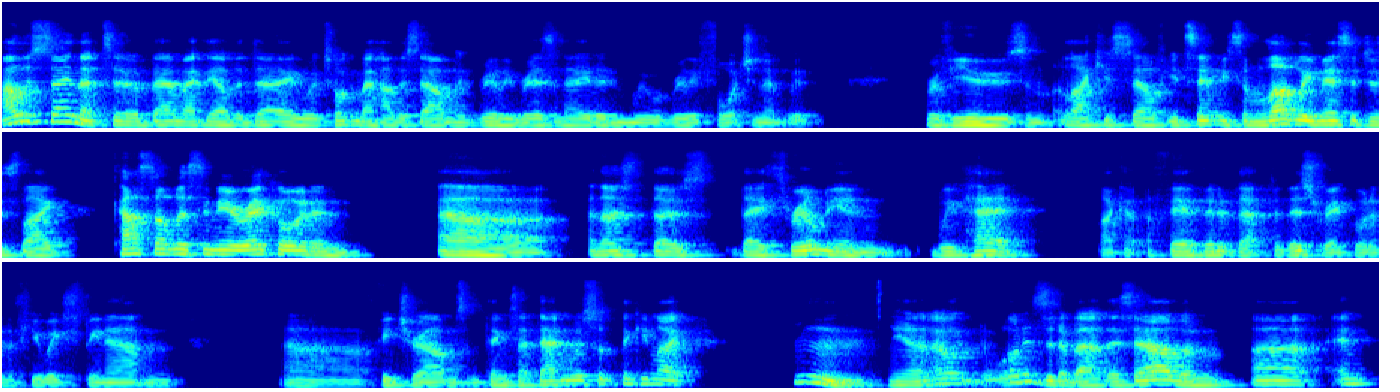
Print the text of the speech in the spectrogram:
I was saying that to a bandmate the other day. We were talking about how this album had really resonated, and we were really fortunate with reviews. And like yourself, you'd sent me some lovely messages like "Can't stop listening to your record," and uh, and those those they thrill me. And we've had like a, a, fair bit of that for this record in the few weeks it's been out, and uh, feature albums and things like that. And we're sort of thinking like, hmm, you know, what is it about this album? Uh, and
